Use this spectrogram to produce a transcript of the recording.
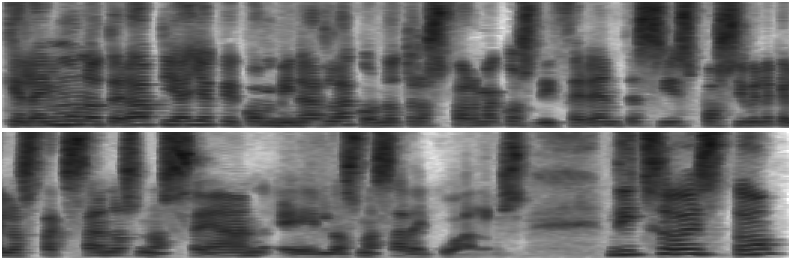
que la inmunoterapia haya que combinarla con otros fármacos diferentes y es posible que los taxanos no sean eh, los más adecuados. Dicho esto,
